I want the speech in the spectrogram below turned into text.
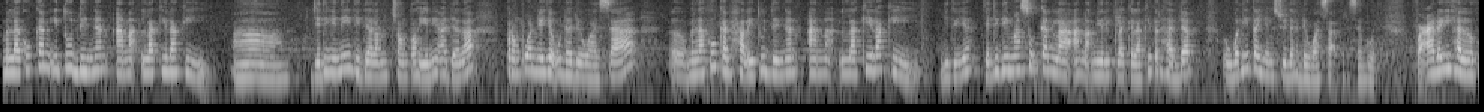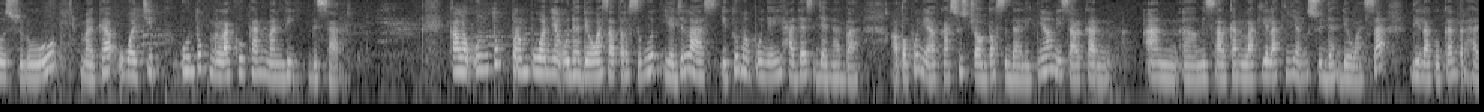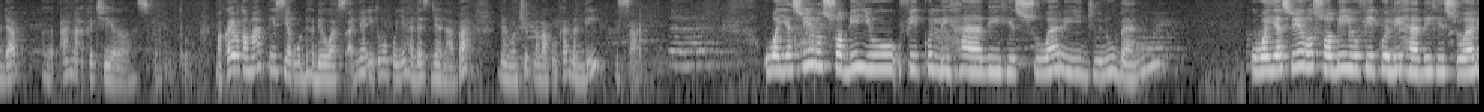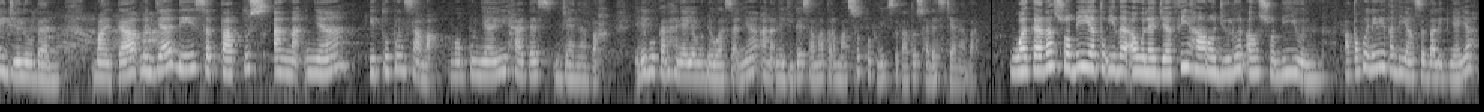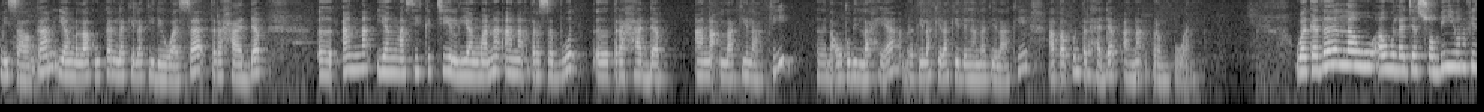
melakukan itu dengan anak laki-laki. Ah jadi ini di dalam contoh ini adalah perempuannya yang udah dewasa uh, melakukan hal itu dengan anak laki-laki gitu ya. Jadi dimasukkanlah anak milik laki-laki terhadap wanita yang sudah dewasa tersebut fa'alaihal ghuslu maka wajib untuk melakukan mandi besar. Kalau untuk perempuan yang udah dewasa tersebut ya jelas itu mempunyai hadas janabah ataupun ya kasus contoh sebaliknya misalkan an, uh, misalkan laki-laki yang sudah dewasa dilakukan terhadap Eh, anak kecil seperti itu. Makanya otomatis yang udah dewasanya itu mempunyai hadas janabah dan wajib melakukan mandi besar. Wa yasiru sabiyyu fi kulli hadhihi suwari junuban wa yasiru sabiyyu fi kulli hadhihi suwari junuban. Maka menjadi status anaknya itu pun sama mempunyai hadas janabah jadi bukan hanya yang dewasanya, anaknya juga sama termasuk mempunyai status hadas janabah. Wakadha sobiyatu idha awlaja fiha rojulun aw sobiyun. Ataupun ini tadi yang sebaliknya ya, misalkan yang melakukan laki-laki dewasa terhadap uh, anak yang masih kecil, yang mana anak tersebut uh, terhadap anak laki-laki, uh, naudzubillah ya, berarti laki-laki dengan laki-laki, ataupun terhadap anak perempuan wa law awlaja fi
